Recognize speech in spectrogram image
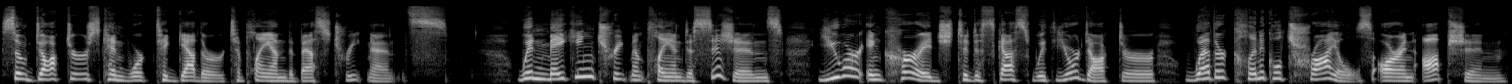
so doctors can work together to plan the best treatments. When making treatment plan decisions, you are encouraged to discuss with your doctor whether clinical trials are an option.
